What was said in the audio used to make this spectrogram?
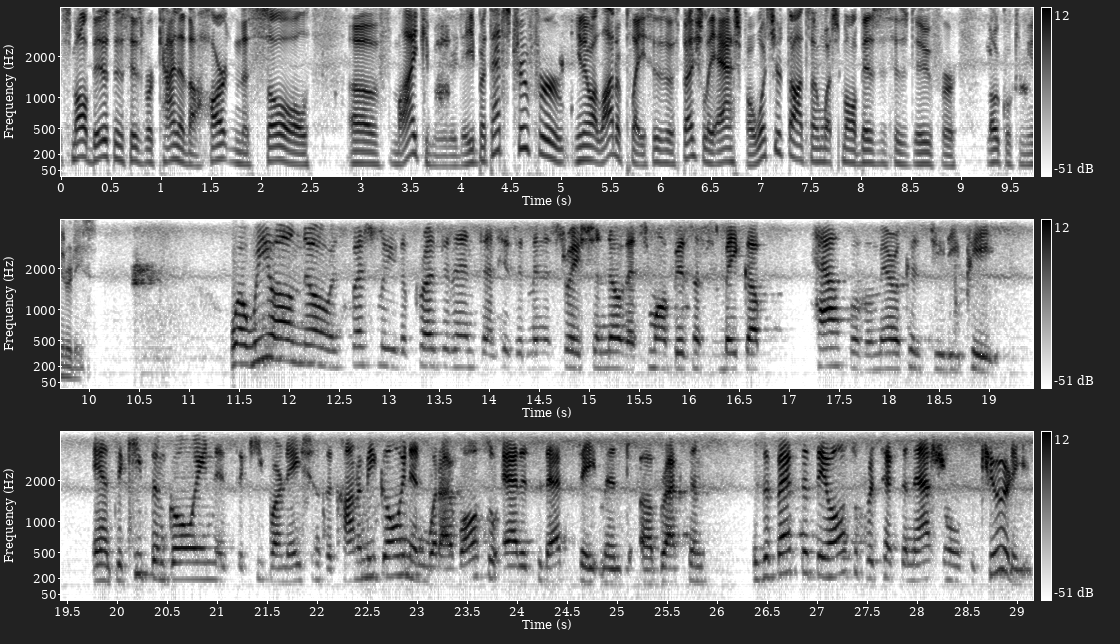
small businesses were kind of the heart and the soul of my community. But that's true for you know a lot of places, especially Asheville. What's your thoughts on what small businesses do for local communities? Well, we all know, especially the president and his administration, know that small businesses make up half of America's GDP. And to keep them going is to keep our nation's economy going. And what I've also added to that statement, uh, Braxton, is the fact that they also protect the national security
